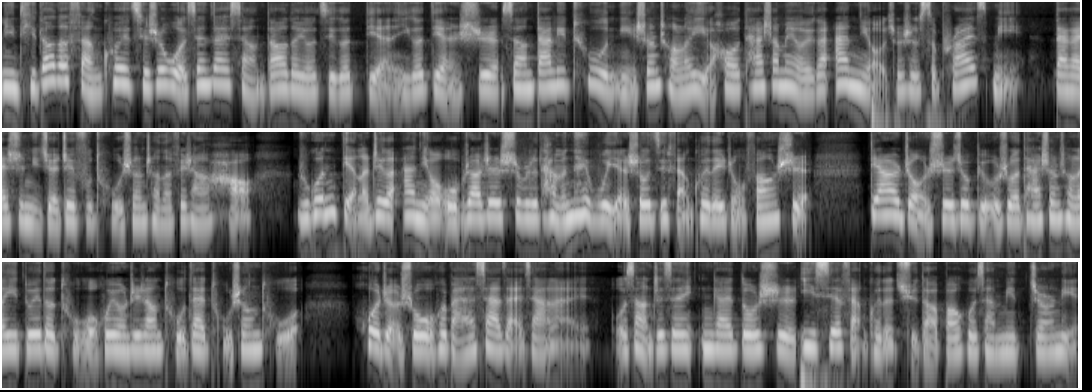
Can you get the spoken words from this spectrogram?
你提到的反馈，其实我现在想到的有几个点，一个点是像 DALL-E Two，你生成了以后，它上面有一个按钮，就是 Surprise Me，大概是你觉得这幅图生成的非常好。如果你点了这个按钮，我不知道这是不是他们内部也收集反馈的一种方式。第二种是，就比如说它生成了一堆的图，我会用这张图再图生图。或者说我会把它下载下来，我想这些应该都是一些反馈的渠道，包括像 Mid Journey，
